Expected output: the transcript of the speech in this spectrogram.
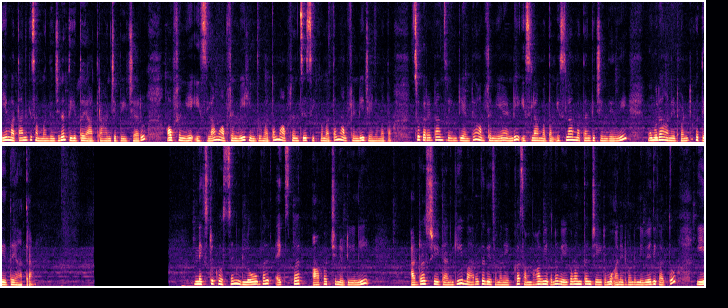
ఏ మతానికి సంబంధించిన తీర్థయాత్ర అని చెప్పి ఇచ్చారు. ఆప్షన్ ఏ ఇస్లాం ఆప్షన్ బి హిందూ మతం. ఆప్షన్ సి సిక్ మతం. ఆప్షన్ డి జైన మతం. సో కరెక్ట్ ఆన్సర్ ఏంటి అంటే ఆప్షన్ ఏ అండి ఇస్లాం మతం. ఇస్లాం మతానికి చెందింది ఉమ్రా అనేటువంటి ఒక తీర్థయాత్ర. నెక్స్ట్ క్వశ్చన్ గ్లోబల్ ఎక్స్పర్ట్ ఆపర్చునిటీని అడ్రస్ చేయడానికి భారతదేశం అనే యొక్క సంభావ్యతను వేగవంతం చేయటము అనేటువంటి నివేదికతో ఏ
